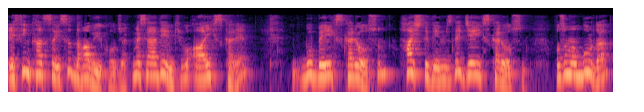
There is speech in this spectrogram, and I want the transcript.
f'in katsayısı daha büyük olacak. Mesela diyelim ki bu ax kare bu bx kare olsun. h dediğimizde cx kare olsun. O zaman burada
